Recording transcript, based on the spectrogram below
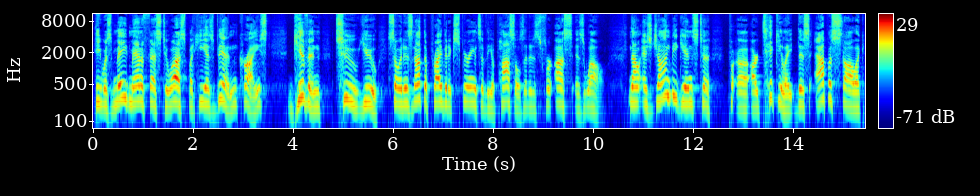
He was made manifest to us, but he has been, Christ, given to you. So it is not the private experience of the apostles, it is for us as well. Now, as John begins to uh, articulate this apostolic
